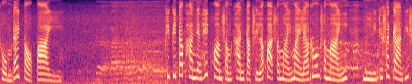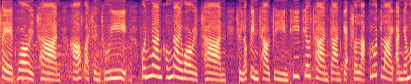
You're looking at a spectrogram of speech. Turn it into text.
ชมได้ต่อไป พิพิธภัณฑ์ยังให้ความสำคัญกับศิลปะสมัยใหม่และร่วมสมัย มีนิทรรศการพิเศษ w a r r e c h a n Half a Century ผลงานของนายวอร์เรชาน ศิลปินชาวจีนที่เชี่ยวชาญการแกะสลักลวดลายอัญม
